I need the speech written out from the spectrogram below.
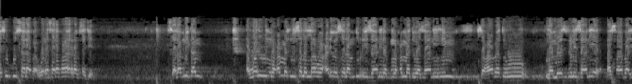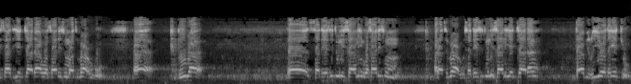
يسب السلف والسلف الرب سجن سلفني كم أولهم محمد صلى الله عليه وسلم در إساني محمد وثانيهم صحابته لما يزن لساني أصحاب إساد يجارا وثالثهم أتباعه. آه دوبا آه سديست لساني وثالثهم الأتباع. سديست إساني يجارة تابعيوتا يجو.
